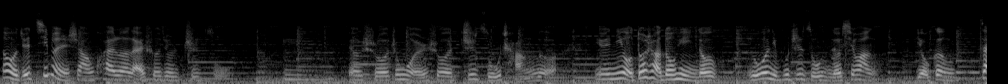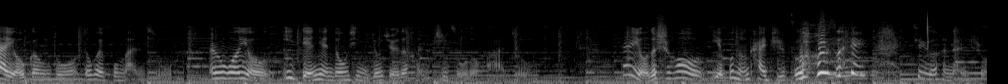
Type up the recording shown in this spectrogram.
那我觉得基本上快乐来说就是知足。嗯，就是说中国人说知足常乐。因为你有多少东西，你都如果你不知足，你都希望有更再有更多，都会不满足。那如果有一点点东西，你就觉得很知足的话，就，但有的时候也不能太知足，所以这个很难说。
